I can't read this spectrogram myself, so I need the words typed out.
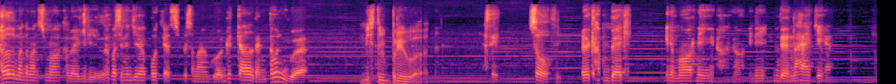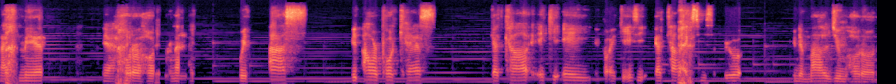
Halo teman-teman semua, kembali lagi di Lepasin Aja Podcast bersama gue Gekal dan temen gue Mr. Brewa. Asik. So, welcome back in the morning. Oh no, ini the night ya kan? Nightmare. ya, horror-horror night with us, with our podcast. Gatkal aka, kok aka sih? Gatkal X Mr. Brewa in the Maljum Horror.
